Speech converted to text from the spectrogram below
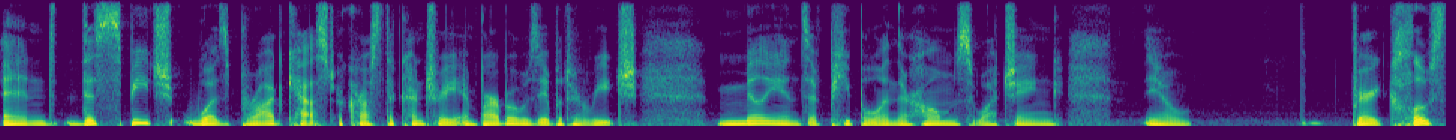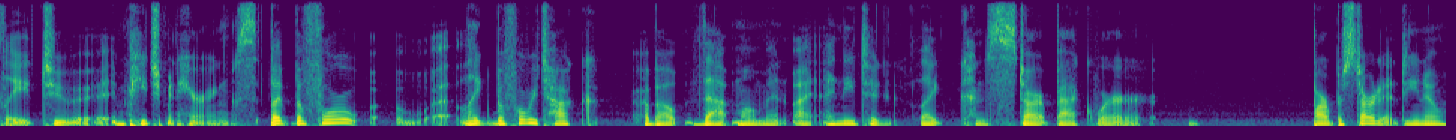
And this speech was broadcast across the country, and Barbara was able to reach millions of people in their homes watching, you know, very closely to impeachment hearings. But before, like before we talk about that moment, I, I need to like kind of start back where Barbara started. You know,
